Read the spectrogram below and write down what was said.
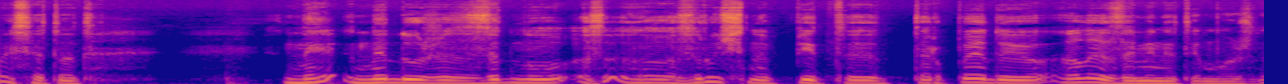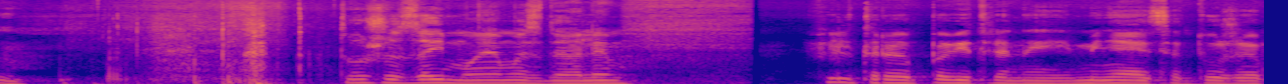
Ось тут. Не, не дуже ну, зручно під е, торпедою, але замінити можна. Тож займаємось далі. Фільтр повітряний міняється дуже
